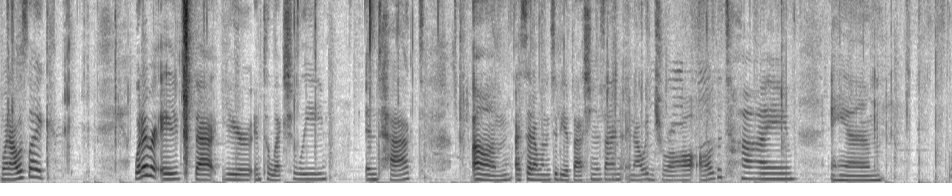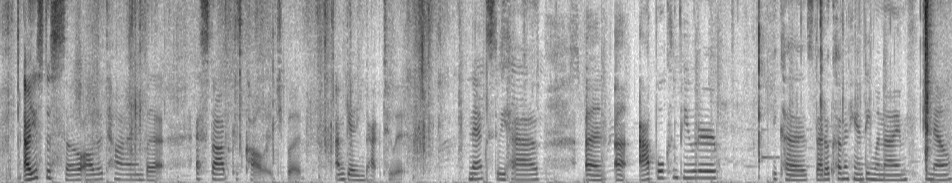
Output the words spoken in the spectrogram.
When I was like whatever age that you're intellectually intact um, I said I wanted to be a fashion designer and I would draw all the time and I used to sew all the time, but I stopped because college, but I'm getting back to it. Next, we have an Apple computer because that'll come in handy when I'm, you know,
